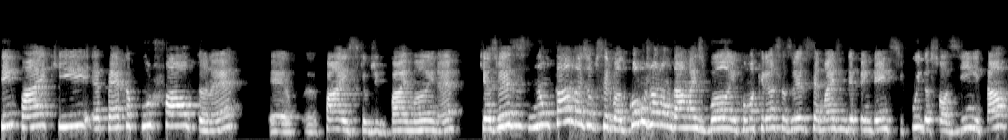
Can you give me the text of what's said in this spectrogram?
Tem pai que é, peca por falta, né? É, é, pais, que eu digo pai, mãe, né? Que às vezes não está mais observando, como já não dá mais banho, como a criança às vezes é mais independente, se cuida sozinha e tal.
